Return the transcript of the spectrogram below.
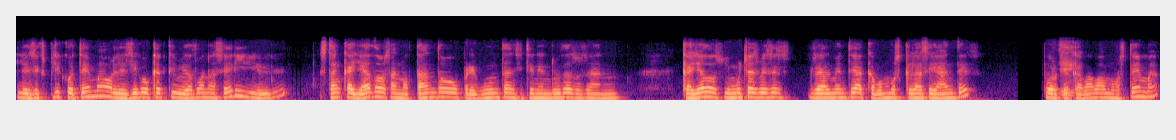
les explico tema o les digo qué actividad van a hacer y están callados, anotando, preguntan si tienen dudas, o sea, callados y muchas veces realmente acabamos clase antes porque acabábamos tema,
